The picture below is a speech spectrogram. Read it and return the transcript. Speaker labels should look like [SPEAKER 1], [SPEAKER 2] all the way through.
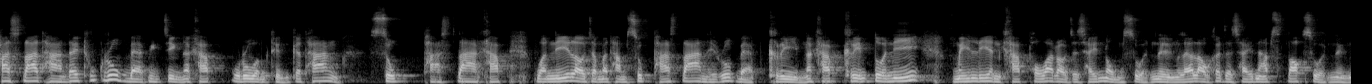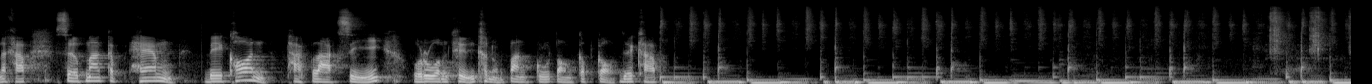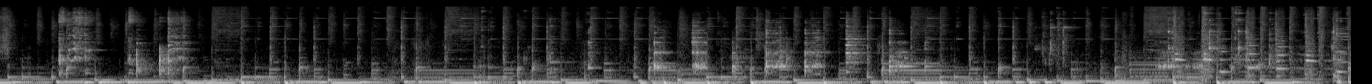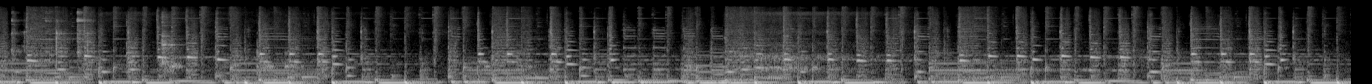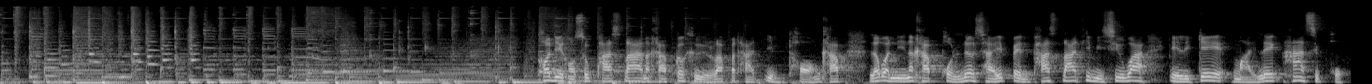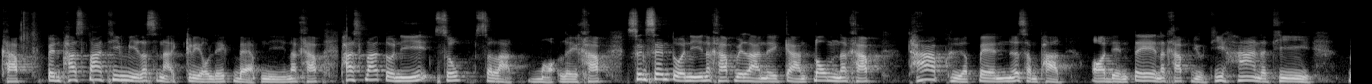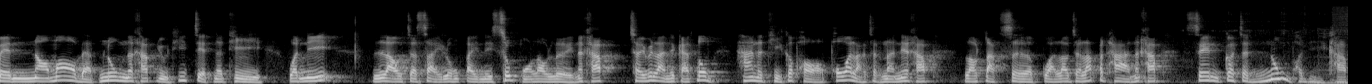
[SPEAKER 1] พาสต้าทานได้ทุกรูปแบบจริง ๆ นะครับ รวมถึงกระทั่งซุปพาสต้าครับวันนี้เราจะมาทำซุปพาสต้าในรูปแบบครีมนะครับครีมตัวนี้ไม่เลี่ยนครับ เพราะว่าเราจะใช้นมส่วนหนึ่ง แล้วเราก็จะใช้น้ำสต๊อกส่วนหนึ่งนะครับเสิร์ฟมากับแฮมเบคอน ผักหลากสี รวมถึงขนมปังกรูตองกรอบๆด้วยครับ ข้อดีของซุปพาสต้านะครับก็คือรับประทานอิ่มท้องครับ แล้ววันนี้นะครับผลเลือกใช้เป็นพาสต้าที่มีชื่อว่าเอลิเก้หมายเลข 56 ครับ เป็นพาสต้าที่มีลักษณะเกลียวเล็กแบบนี้นะครับพาสต้าตัวนี้ซุปสลัดเหมาะเลยครับ ซึ่งเส้นตัวนี้นะครับเวลาในการต้มนะครับ ถ้าเผื่อเป็นเนื้อสัมผัสออเดนเต้นะครับอยู่ที่ 5 นาที เป็น normal แบบนุ่มนะครับอยู่ที่ 7 นาที วันนี้ เราจะใส่ลงไปในซุปของเราเลยนะครับใช้เวลาในการต้ม 5 นาทีก็พอ เพราะว่าหลังจากนั้นเนี่ยครับเราตักเสิร์ฟกว่าเราจะรับประทานนะครับ เส้นก็จะนุ่มพอดีครับ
